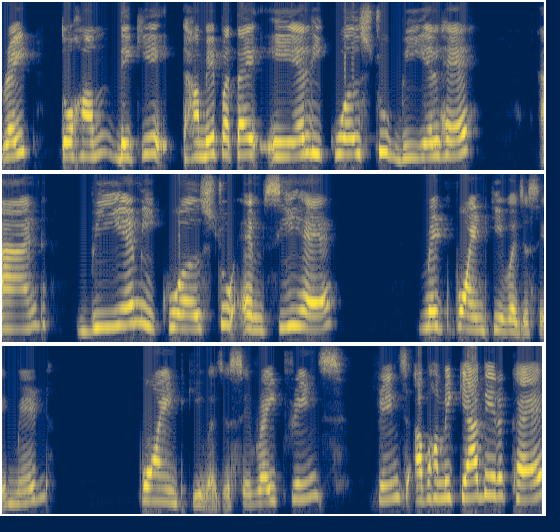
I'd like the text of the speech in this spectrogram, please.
राइट right? तो हम, देखिए, हमें पता है A L equals to B L है and B M equals to M C है मिड पॉइंट की वजह से मिड पॉइंट की वजह से राइट फ्रेंड्स फ्रेंड्स अब हमें क्या दे रखा है?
